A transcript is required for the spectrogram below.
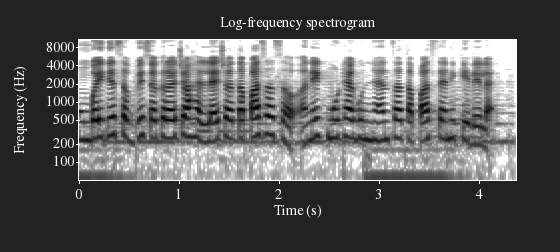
मुंबईतील सव्वीस अकराच्या हल्ल्याच्या तपासासह अनेक मोठ्या गुन्ह्यांचा तपास त्यांनी केलेला आहे.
